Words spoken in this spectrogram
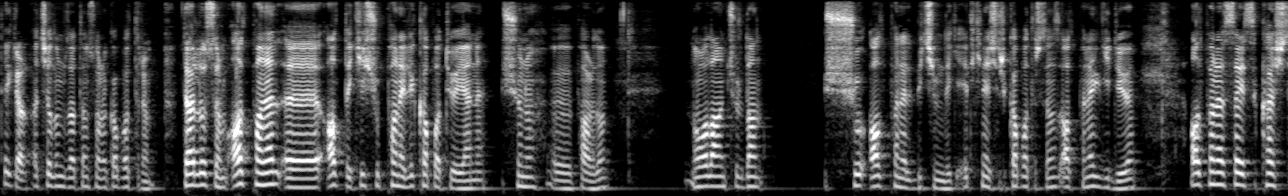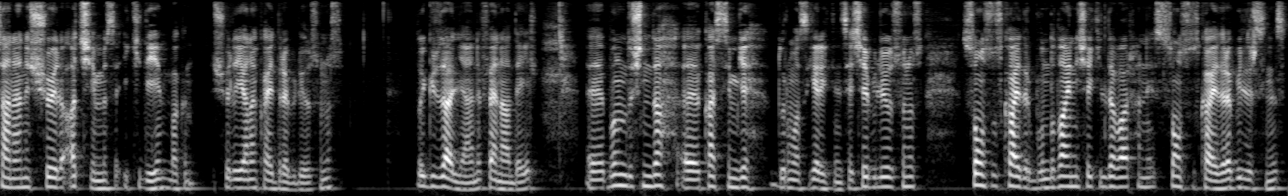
Tekrar açalım zaten sonra kapatırım. Değerli dostlarım alt panel e, alttaki şu paneli kapatıyor. Yani şunu e, pardon. Nova Launcher'dan şu alt panel biçimdeki etkileştiri kapatırsanız alt panel gidiyor. Alt panel sayısı kaç tane? Hani şöyle açayım mesela 2 diyeyim. Bakın şöyle yana kaydırabiliyorsunuz. Bu da güzel yani fena değil. Ee, bunun dışında e, kaç simge durması gerektiğini seçebiliyorsunuz. Sonsuz kaydır bunda da aynı şekilde var. Hani sonsuz kaydırabilirsiniz.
